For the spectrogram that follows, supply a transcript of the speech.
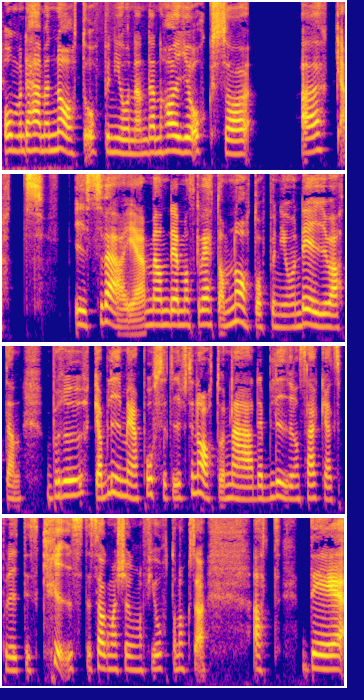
Om det här med NATO-opinionen, den har ju också ökat i Sverige. Men det man ska veta om NATO-opinion det är ju att den brukar bli mer positiv till NATO när det blir en säkerhetspolitisk kris. Det såg man 2014 också. Att det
